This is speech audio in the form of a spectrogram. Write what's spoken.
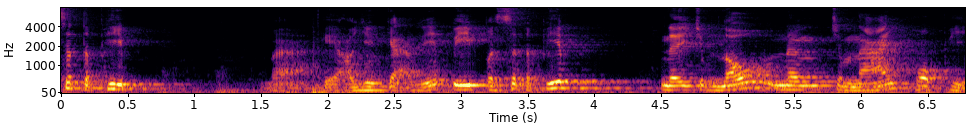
សិទ្ធភាព បាទគេឲ្យយើងករណីពីប្រសិទ្ធភាពនៃចំណូលនិងចំណាយភ័ព្វភា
